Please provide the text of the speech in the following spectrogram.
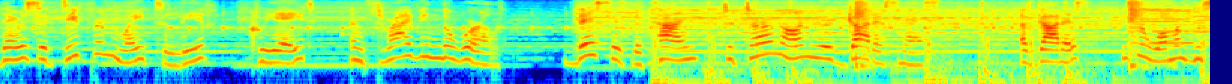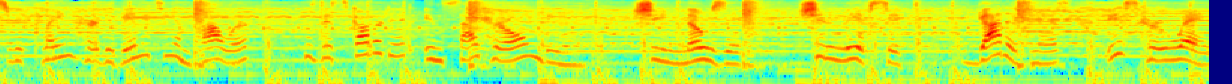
There is a different way to live, create, and thrive in the world. This is the time to turn on your goddessness. A goddess is a woman who's reclaimed her divinity and power, who's discovered it inside her own being. She knows it she lives it. Goddessness is her way.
